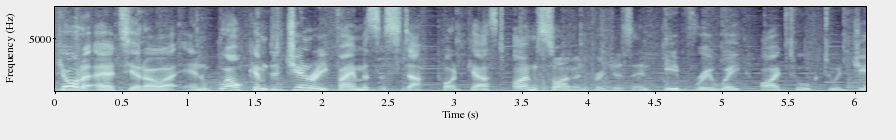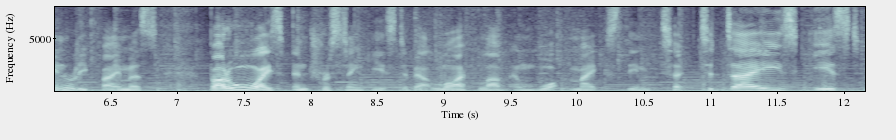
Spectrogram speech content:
Kia ora Aotearoa and welcome to Generally Famous Stuff podcast. I'm Simon Bridges and every week I talk to a generally famous but always interesting guest about life, love and what makes them tick. Today's guest,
